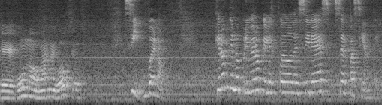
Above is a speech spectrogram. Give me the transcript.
eh, uno o más negocios? Sí, bueno, creo que lo primero que les puedo decir es ser paciente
